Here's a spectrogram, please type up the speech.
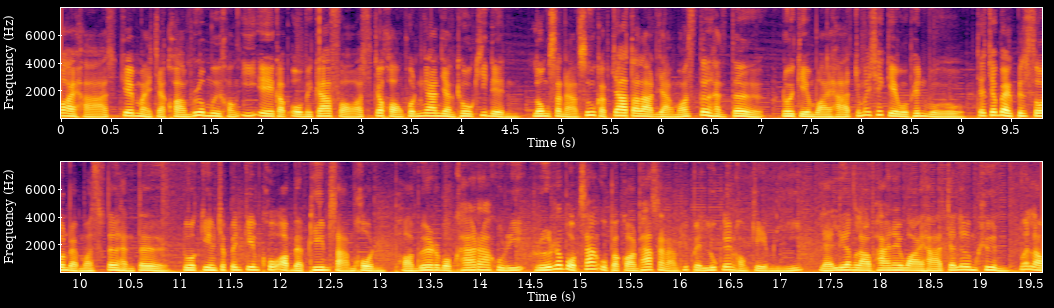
w i Hearts เกมใหม่จากความร่วมมือของ EA กับ Omega Force เจ้าของผลงานอย่างโทคิเดนลงสนามสู้กับเจ้าตลาดอย่าง Monster Hunter ดยเกม Wild Hearts จะไม่ใช่เกม Open World แต่จะแบ่งเป็นโซนแบบ Monster Hunter ตัวเกมจะเป็นเกมโคออปแบบทีม 3 คน พร้อมด้วยระบบคาราคุริ หรือระบบสร้างอุปกรณ์ภาคสนามที่เป็นลูกเล่นของเกมนี้ และเรื่องราวภายใน Wild Hearts จะเริ่มขึ้น เมื่อเหล่า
